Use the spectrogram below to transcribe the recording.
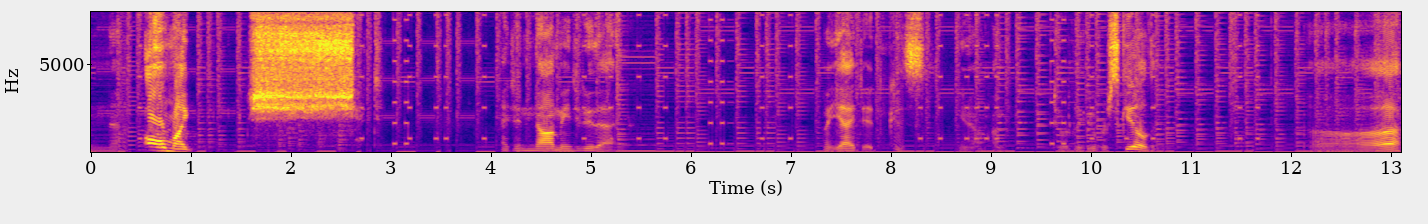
No. Oh my shit! I did not mean to do that. But yeah, I did, because, you know, I'm totally uber skilled. Uh,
